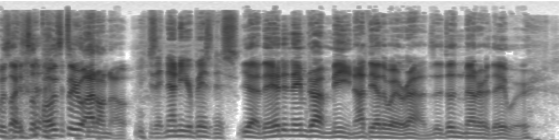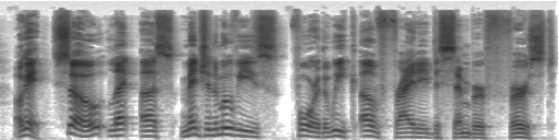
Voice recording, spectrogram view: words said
Was I supposed to? I don't know. He said, none of your business. Yeah, they had to name drop me, not the other way around. It doesn't matter who they were. Okay, so let us mention the movies for the week of Friday, December 1st,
